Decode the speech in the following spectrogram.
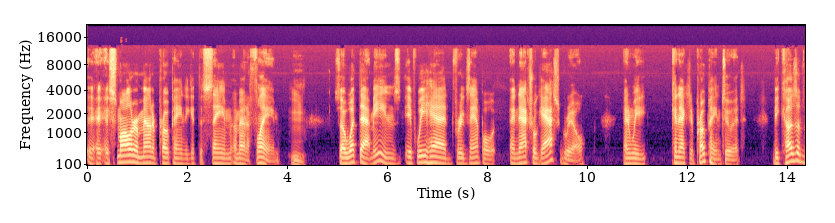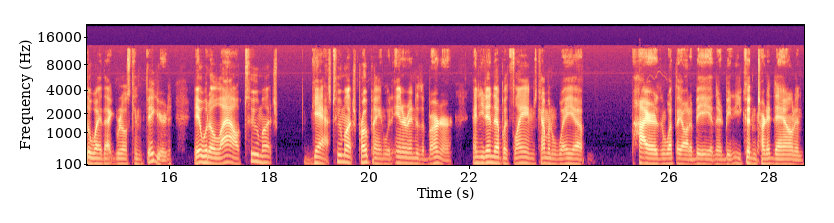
a, a smaller amount of propane to get the same amount of flame. Mm. So what that means, if we had, for example, a natural gas grill, and we connected propane to it, because of the way that grill is configured, it would allow too much gas, too much propane would enter into the burner, and you'd end up with flames coming way up higher than what they ought to be, and there'd be you couldn't turn it down, and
